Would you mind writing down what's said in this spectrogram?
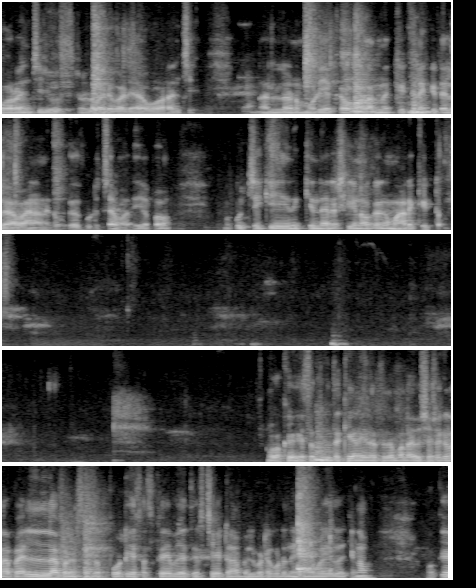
ഓറഞ്ച് ജ്യൂസിനുള്ള പരിപാടിയാണ് ഓറഞ്ച്. നല്ലോണം മുടിയൊക്കെ വളർന്ന് കിട്ടലും കിട്ടലും ആവാനാണ് ഇതൊക്കെ കുടിച്ചാൽ മതി. അപ്പം ഉച്ചയ്ക്ക് നിൽക്കുന്ന ക്ഷീണമൊക്കെ അങ്ങ് മാറി കിട്ടും. ഓക്കെ അപ്പം ഇതൊക്കെയാണ് ഇന്നത്തെ നമ്മളെ വിശേഷങ്ങൾ. അപ്പോൾ എല്ലാ ഫ്രണ്ട്സും സപ്പോർട്ട് ചെയ്യുക സബ്സ്ക്രൈബ് ചെയ്യുക. തീർച്ചയായിട്ടും ആ ബെൽബട്ടൺ കൂടെ എനേബിൾ ചെയ്ത് വെക്കണം. ഓക്കെ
